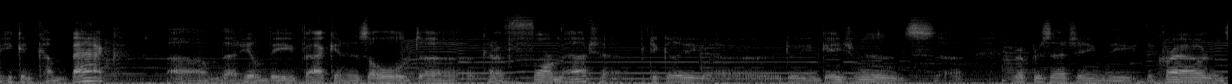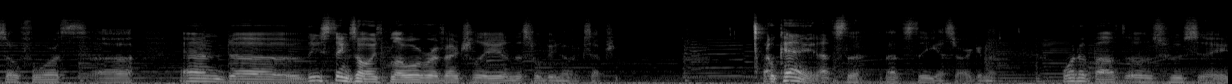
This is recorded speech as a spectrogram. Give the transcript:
he can come back, um, that he'll be back in his old uh, kind of format, uh, particularly uh, doing engagements, representing the, the crown and so forth. And these things always blow over eventually, and this will be no exception. Okay, that's the that's the yes argument. What about those who say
